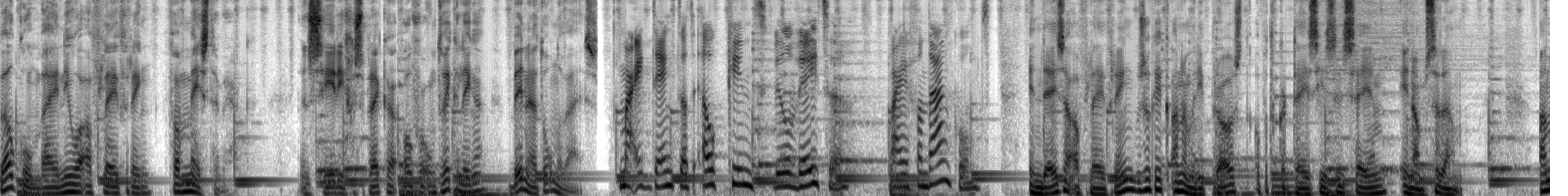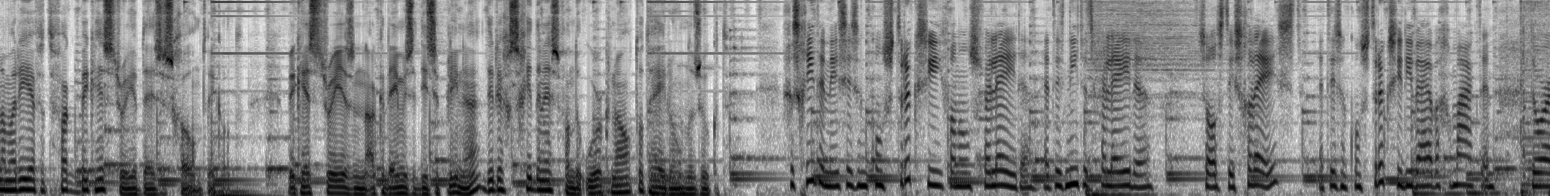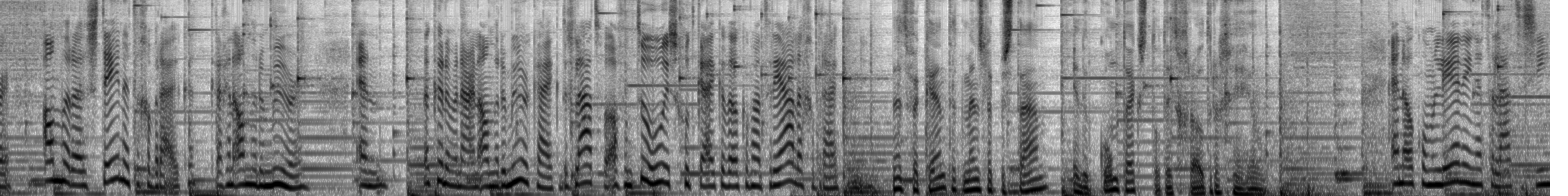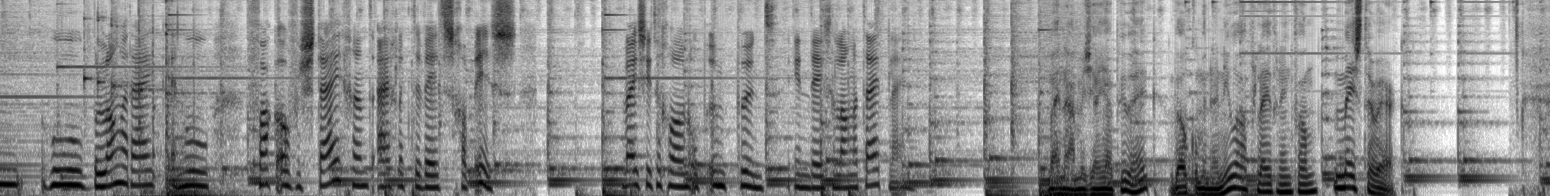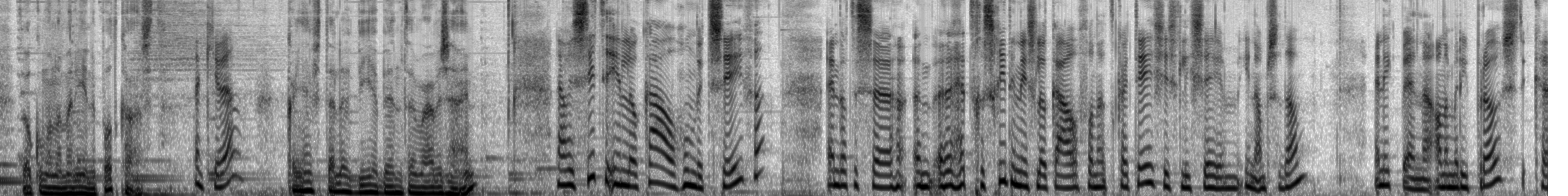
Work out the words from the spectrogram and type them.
Welkom bij een nieuwe aflevering van Meesterwerk. Een serie gesprekken over ontwikkelingen binnen het onderwijs. Maar ik denk dat elk kind wil weten waar je vandaan komt. In deze aflevering bezoek ik Annemarie Proost op het Cartesius Lyceum in Amsterdam. Annemarie heeft het vak Big History op deze school ontwikkeld. Big History is een academische discipline die de geschiedenis van de oerknal tot heden onderzoekt. Geschiedenis is een constructie van ons verleden. Het is niet het verleden zoals het is geweest. Het is een constructie die wij hebben gemaakt. En door andere stenen te gebruiken, krijg je een andere muur. En dan kunnen we naar een andere muur kijken. Dus laten we af en toe eens goed kijken welke materialen gebruiken we nu. Het verkent het menselijk bestaan in de context tot dit grotere geheel. En ook om leerlingen te laten zien hoe belangrijk en hoe vakoverstijgend eigenlijk de wetenschap is. Wij zitten gewoon op een punt in deze lange tijdlijn. Mijn naam is Janja Puweek. Welkom in een nieuwe aflevering van Meesterwerk. Welkom Annemarie in de podcast. Dankjewel. Kan jij vertellen wie je bent en waar we zijn? Nou, we zitten in lokaal 107. En dat is uh, een, uh, het geschiedenislokaal van het Cartesius Lyceum in Amsterdam. En ik ben uh, Annemarie Proost. Ik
